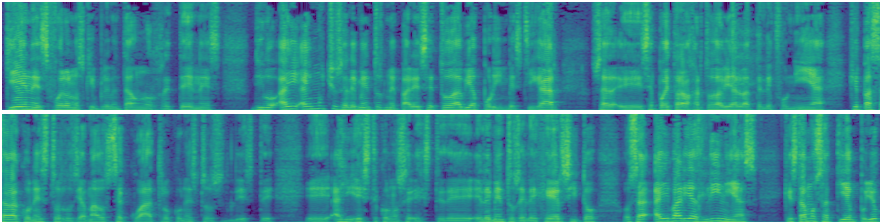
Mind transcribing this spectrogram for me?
quiénes quiénes fueron los que implementaron los retenes. Digo, hay, hay muchos elementos, me parece, todavía por investigar. O sea, eh, se puede trabajar todavía la telefonía. ¿Qué pasaba con estos, los llamados C4, con estos, este, eh, hay, este, con los este, de elementos del ejército? O sea, hay varias líneas que estamos a tiempo. Yo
